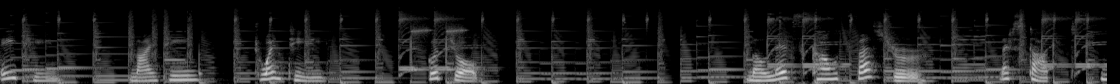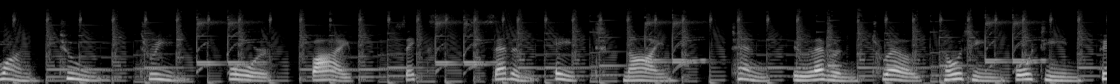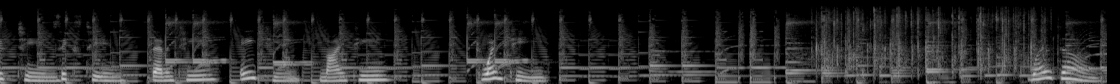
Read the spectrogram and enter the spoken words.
18 19 20 Good job! Now let's count faster. Let's start. 1, 2, 3, 4, 5, 6, 7, 8, 9, 10, 11, 12, 13, 14, 15, 16, 17, 18, 19, 20. Well done!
